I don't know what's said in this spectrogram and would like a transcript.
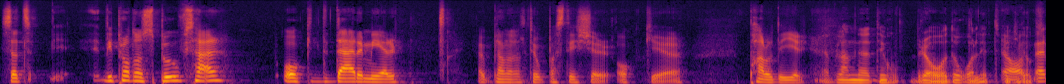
så att, vi pratar om spoofs här, och det där är mer, jag blandar alltid ihop pastischer och eh, parodier. Jag blandade ihop bra och dåligt. Ja, också.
